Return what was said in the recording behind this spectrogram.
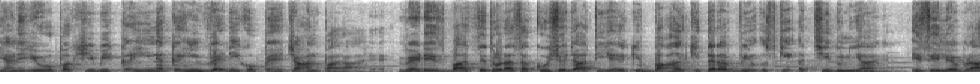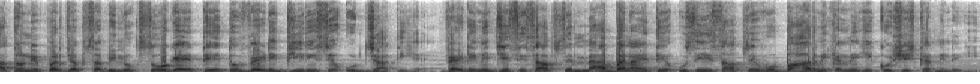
यानी कि वो पक्षी भी कहीं ना कहीं वेडी को पहचान पा रहा है। वेडी इस बात से थोड़ा सा खुश हो जाती है कि बाहर की तरफ़ भी उसकी अच्छी दुनिया है। इसीलिए अब रात होने पर जब सभी लोग सो गए थे तो वेडी धीरे से उठ जाती है। वेडी ने जिस हिसाब से मैप बनाए थे, उसी हिसाब से वो बाहर निकलने की कोशिश करने लगी।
